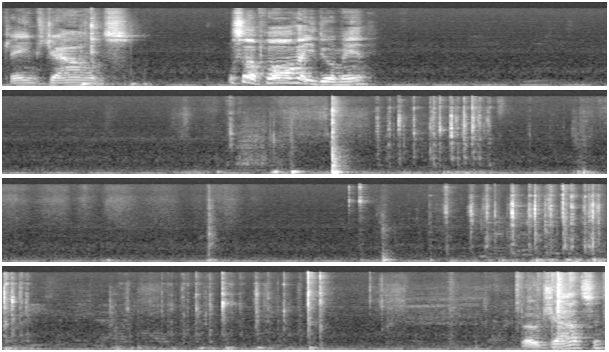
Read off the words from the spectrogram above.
James Jones. What's up, Paul? How you doing, man? Bo Johnson.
